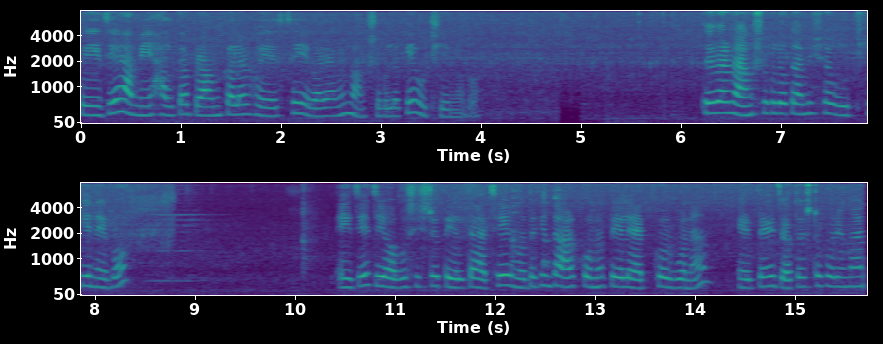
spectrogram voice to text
তো এই যে আমি হালকা ব্রাউন কালার হয়ে এসছে, এবার আমি মাংসগুলোকে উঠিয়ে নেব। তো এবার মাংসগুলোকে আমি সব উঠিয়ে নেব। এই যে যে অবশিষ্ট তেলটা আছে, এর মধ্যে কিন্তু আর কোনো তেল অ্যাড করব না। এতে যথেষ্ট পরিমাণ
